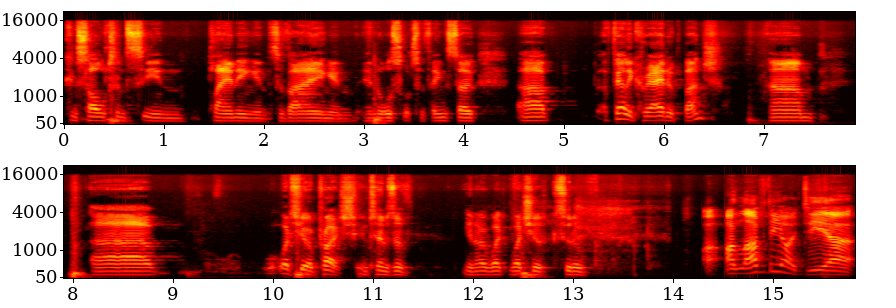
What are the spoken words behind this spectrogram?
consultants in planning and surveying and, and all sorts of things. So uh, a fairly creative bunch. Um, uh, what's your approach in terms of, you know, what, what's your sort of? I love the idea,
